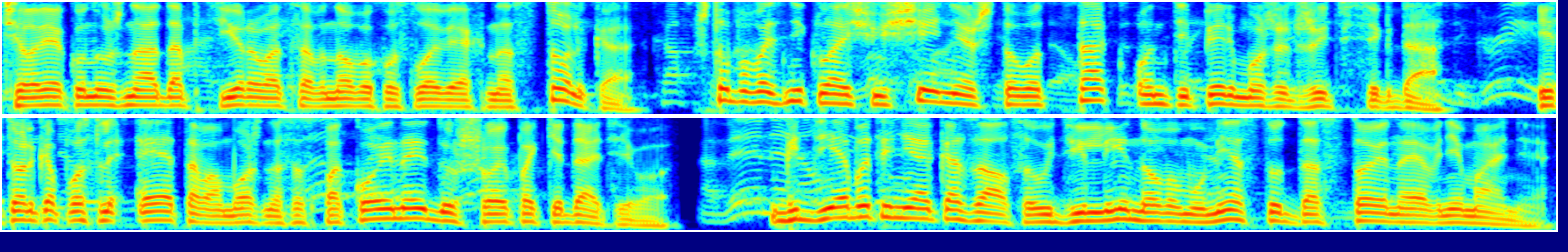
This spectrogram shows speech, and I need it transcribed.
Человеку нужно адаптироваться в новых условиях настолько, чтобы возникло ощущение, что вот так он теперь может жить всегда. И только после этого можно со спокойной душой покидать его. Где бы ты ни оказался, удели новому месту достойное внимание.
